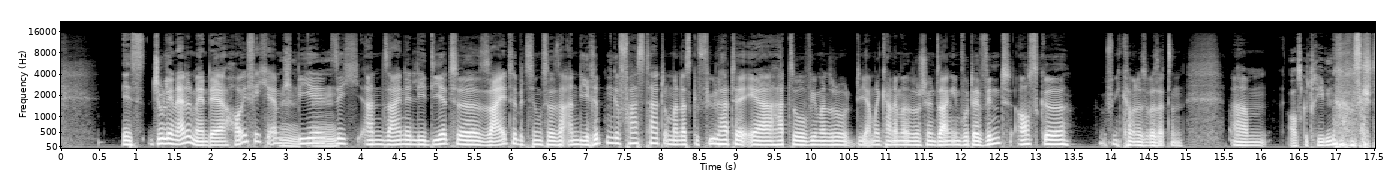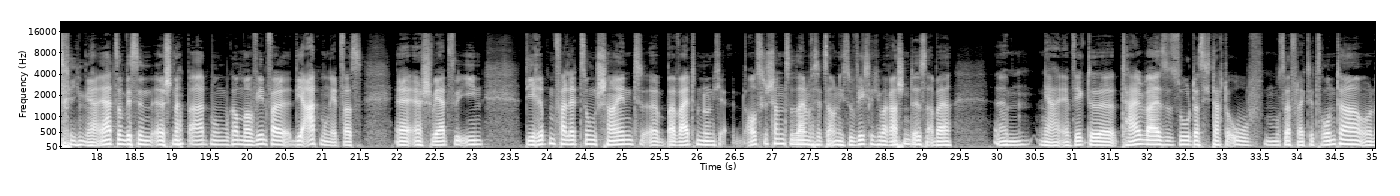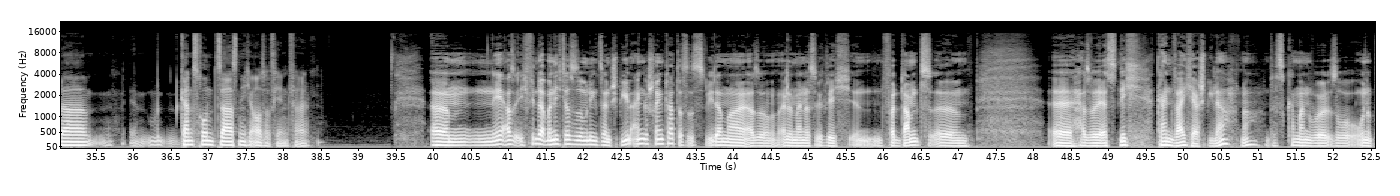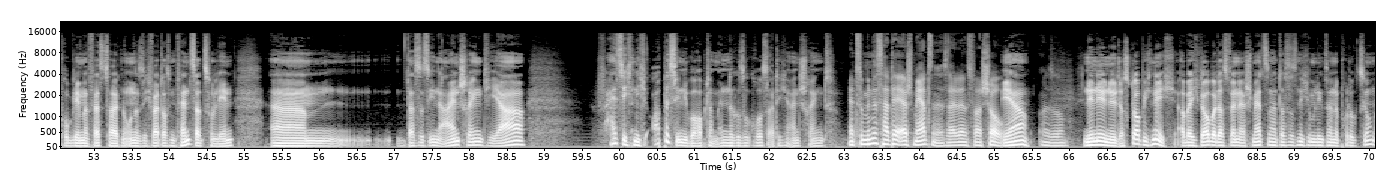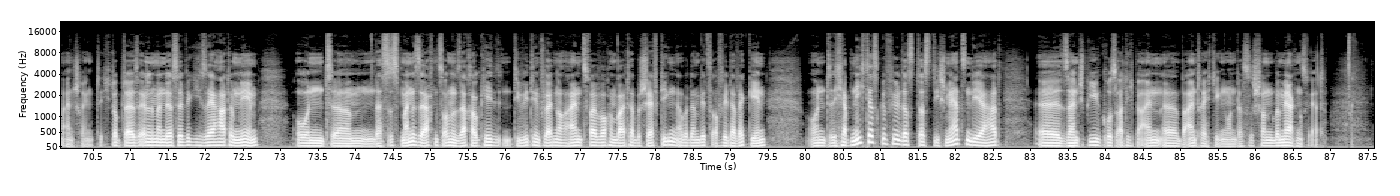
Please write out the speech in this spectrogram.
ist Julian Edelman, der häufig im mhm. Spiel mhm. sich an seine ledierte Seite beziehungsweise an die Rippen gefasst hat und man das Gefühl hatte, er hat so, wie man so, die Amerikaner immer so schön sagen, ihm wurde der Wind ausge, wie kann man das übersetzen? Ähm, Ausgetrieben? Ausgetrieben, ja. Er hat so ein bisschen äh, Schnappatmung bekommen, auf jeden Fall die Atmung etwas äh, erschwert für ihn. Die Rippenverletzung scheint äh, bei weitem nur nicht ausgestanden zu sein, was jetzt auch nicht so wirklich überraschend ist, aber ähm, ja, er wirkte teilweise so, dass ich dachte, oh, muss er vielleicht jetzt runter oder äh, ganz rund sah es nicht aus auf jeden Fall. Ähm, nee, also ich finde aber nicht, dass es unbedingt sein Spiel eingeschränkt hat. Das ist wieder mal, also Edelman ist wirklich verdammt, äh, äh, also er ist nicht kein weicher Spieler. Ne? Das kann man wohl so ohne Probleme festhalten, ohne sich weit aus dem Fenster zu lehnen. Ähm, dass es ihn einschränkt, ja weiß ich nicht, ob es ihn überhaupt am Ende so großartig einschränkt. Ja, zumindest hatte er Schmerzen, es sei denn, es war Show. Ja. Also. Nee, nee, nee, das glaube ich nicht. Aber ich glaube, dass wenn er Schmerzen hat, dass es nicht unbedingt seine Produktion einschränkt. Ich glaube, da ist Edelman, der ist ja wirklich sehr hart im Nehmen. Und ähm, das ist meines Erachtens auch eine Sache, okay, die wird ihn vielleicht noch ein, zwei Wochen weiter beschäftigen, aber dann wird es auch wieder weggehen. Und ich habe nicht das Gefühl, dass, dass die Schmerzen, die er hat, äh, sein Spiel großartig beein, äh, beeinträchtigen. Und das ist schon bemerkenswert.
